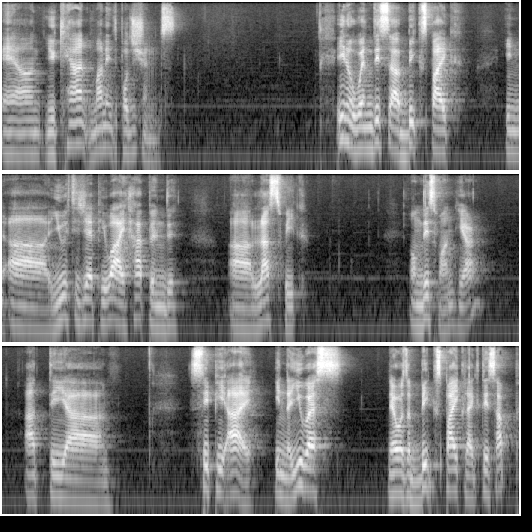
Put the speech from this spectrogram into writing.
and you can't manage positions. You know, when this uh, big spike in uh, USDJPY happened uh, last week, on this one here at the uh, CPI in the US there was a big spike like this up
